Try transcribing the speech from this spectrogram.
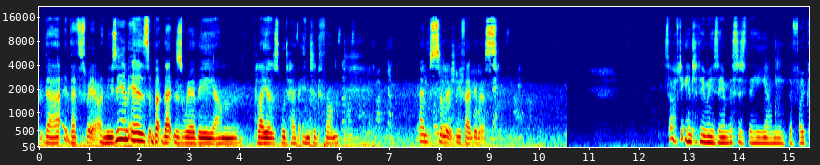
That, that's where a museum is, but that is where the um, players would have entered from. Absolutely fabulous. So after you enter the museum, this is the, um, the folk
